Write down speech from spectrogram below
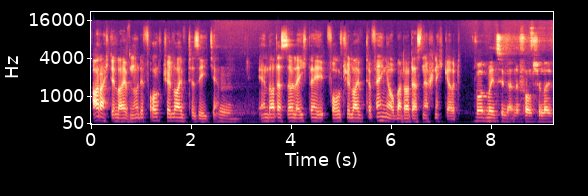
arachte live nur de folkje live te zitten. Dat is zo leicht de folkje live te vangen, maar dat is nog niet goed. Wat meinst du met een folkje live?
